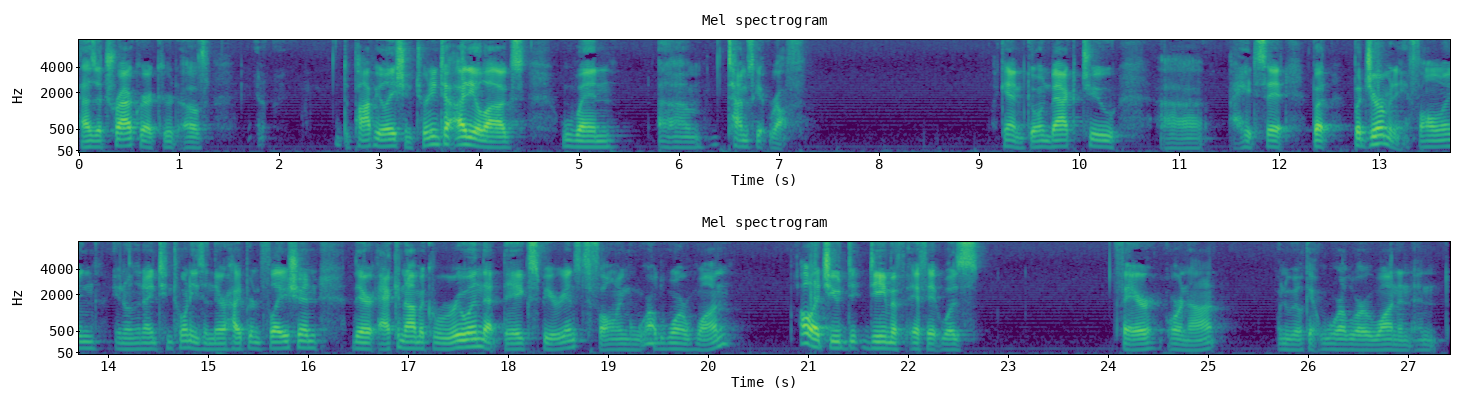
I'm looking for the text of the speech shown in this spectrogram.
has a track record of you know, the population turning to ideologues when um, times get rough. Again, going back to, uh, I hate to say it, but but Germany, following you know the 1920s and their hyperinflation, their economic ruin that they experienced following World War One, I'll let you deem if, if it was fair or not when we look at World War One and, and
